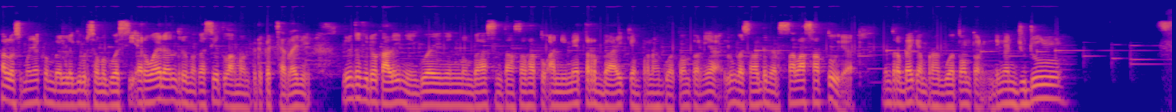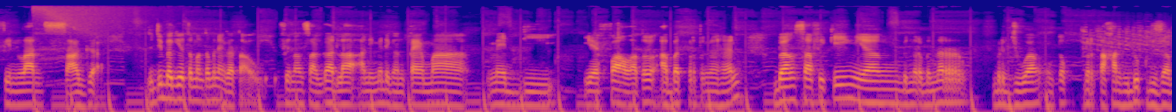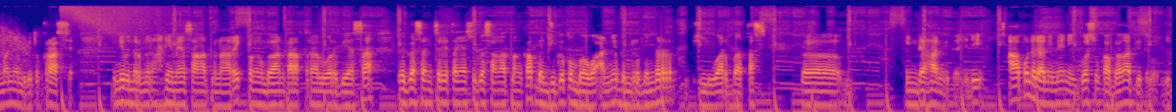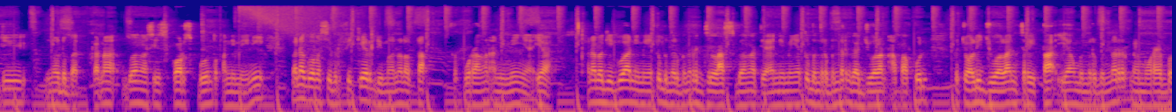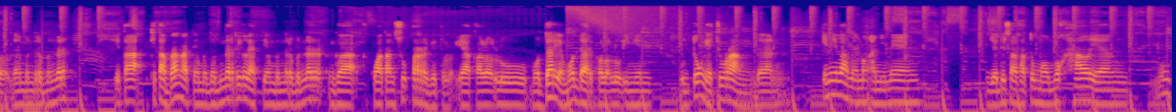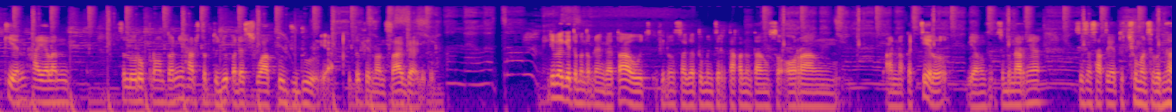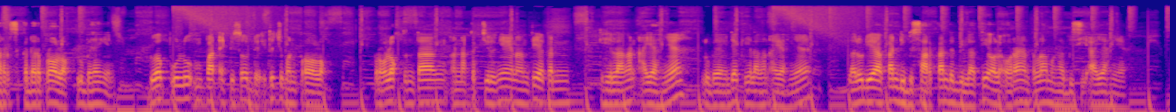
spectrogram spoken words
halo semuanya kembali lagi bersama gue si RY dan terima kasih telah mampir ke channel ini. Jadi untuk video kali ini gue ingin membahas tentang salah satu anime terbaik yang pernah gue tonton ya. Lu nggak salah dengar salah satu ya yang terbaik yang pernah gue tonton dengan judul Finland Saga. Jadi bagi teman-teman yang nggak tahu, Finland Saga adalah anime dengan tema medieval atau abad pertengahan bangsa Viking yang benar-benar berjuang untuk bertahan hidup di zaman yang begitu keras ya. Ini benar-benar anime yang sangat menarik, pengembangan karakternya luar biasa, gagasan ceritanya juga sangat lengkap dan juga pembawaannya benar-benar di luar batas keindahan gitu. Ya. Jadi apa pun dari anime ini gue suka banget gitu loh. Jadi no debat karena gue ngasih skor 10 untuk anime ini karena gue masih berpikir di mana letak kekurangan animenya ya karena bagi gue anime itu bener-bener jelas banget ya. Animenya tuh bener-bener gak jualan apa pun kecuali jualan cerita yang bener-bener memorable. Dan bener-bener kita kita banget yang bener-bener relate yang bener-bener nggak kekuatan super gitu loh. Ya kalau lu modar ya modar. Kalau lu ingin untung ya curang. Dan inilah memang anime yang jadi salah satu momok hal yang mungkin hayalan seluruh penontonnya harus tertuju pada suatu judul ya. Itu Finland Saga gitu jadi bagi teman-teman yang nggak tahu, film Saga itu menceritakan tentang seorang anak kecil yang sebenarnya season satunya itu cuma sebenar sekedar prolog. Lu bayangin, 24 episode itu cuma prolog. Prolog tentang anak kecilnya yang nanti akan kehilangan ayahnya. Lu bayangin dia kehilangan ayahnya, lalu dia akan dibesarkan dan dilatih oleh orang yang telah menghabisi ayahnya.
